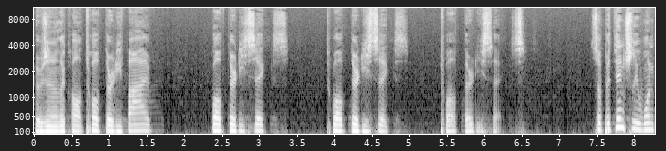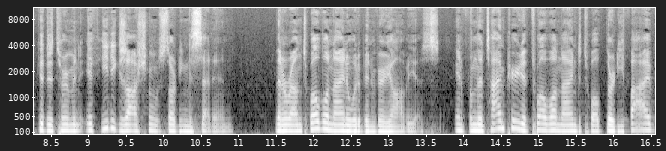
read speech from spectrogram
There was another call at 1235, 1236, 1236, 1236. So potentially one could determine if heat exhaustion was starting to set in, then around 1209 it would have been very obvious. And from the time period of 1209 to 1235,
